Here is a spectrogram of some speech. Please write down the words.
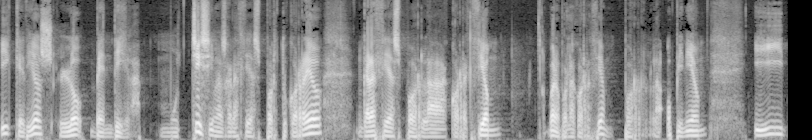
y que Dios lo bendiga. Muchísimas gracias por tu correo, gracias por la corrección, bueno, por la corrección, por la opinión y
